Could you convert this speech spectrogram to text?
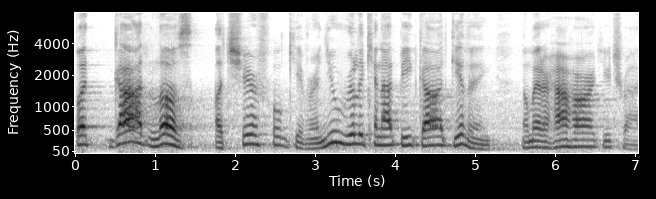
But God loves a cheerful giver, and you really cannot beat God giving, no matter how hard you try.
